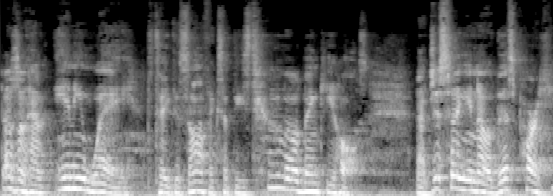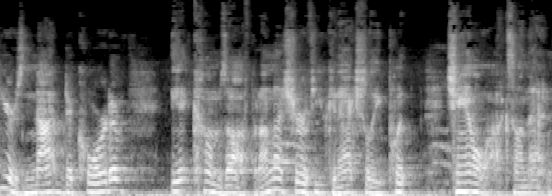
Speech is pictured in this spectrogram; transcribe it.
doesn't have any way to take this off except these two little dinky holes. Now, just so you know, this part here is not decorative. It comes off, but I'm not sure if you can actually put channel locks on that and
